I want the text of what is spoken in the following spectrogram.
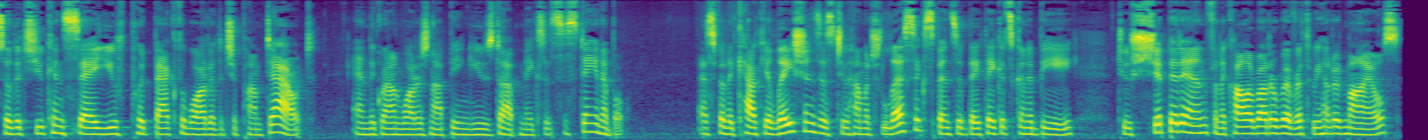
so that you can say you've put back the water that you pumped out and the groundwater is not being used up, makes it sustainable. As for the calculations as to how much less expensive they think it's going to be to ship it in from the Colorado River 300 miles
